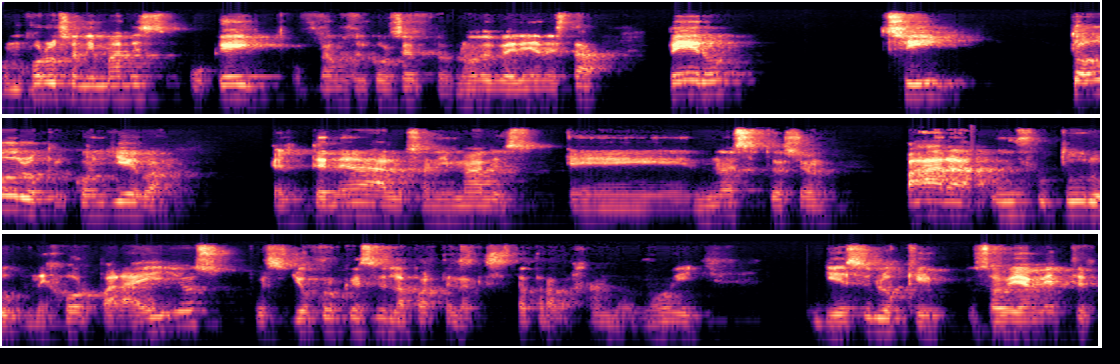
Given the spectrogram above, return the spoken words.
lo mejor los animales, ok, damos el concepto, no deberían estar, pero sí, todo lo que conlleva el tener a los animales en una situación para un futuro mejor para ellos, pues yo creo que esa es la parte en la que se está trabajando, ¿no? Y, y eso es lo que, pues obviamente,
